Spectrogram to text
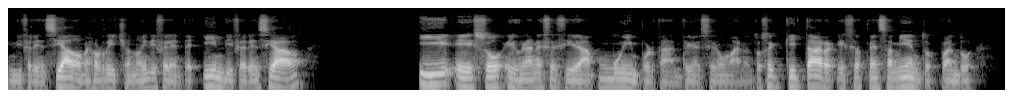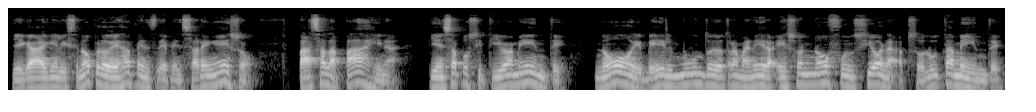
indiferenciado, mejor dicho, no indiferente, indiferenciado, y eso es una necesidad muy importante en el ser humano. Entonces, quitar esos pensamientos cuando llega alguien y dice, no, pero deja de pensar en eso, pasa la página, piensa positivamente, no ve el mundo de otra manera. Eso no funciona absolutamente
